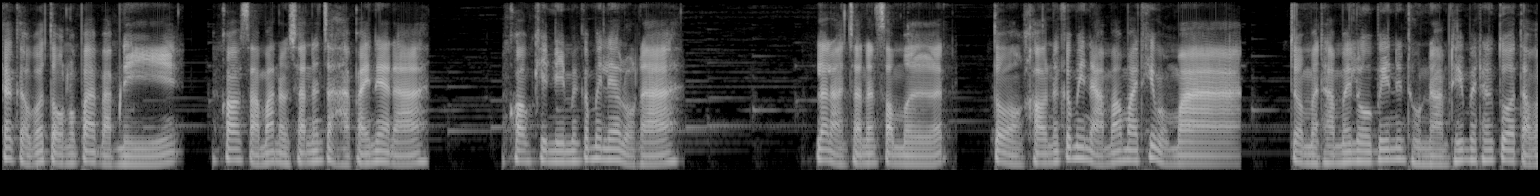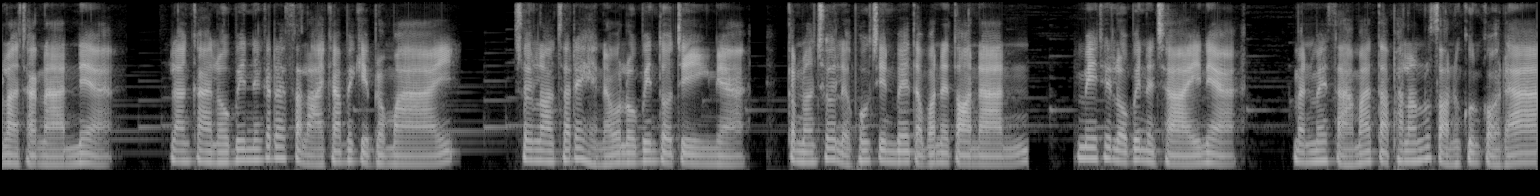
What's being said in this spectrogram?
ถ้าเกิดว่าตกลงไปแบบนี้ ความสามารถของฉันนั้นจะหายไปเนี่ยนะ ความคิดนี้มันก็ไม่เลวหรอกนะ และหลังจากนั้นซอมเมอร์ตัวของเขานั้นก็มีหนามมากมายที่ออกมาจนมาทำให้โรบินนั้นถูกหนามที่ไปทั้งตัวแต่ว่าหลังจากนั้นเนี่ยร่างกายโรบินนั้นก็ได้สลายการไปเก็บดอกไม้ ซึ่งเราจะได้เห็นนะว่าโรบินตัวจริงเนี่ย กำลังช่วยเหลือพวกจินเบย์แต่ว่าในตอนนั้นมีดที่โรบินใช้เนี่ยมันไม่สามารถตัดพลังลูกศรของคุณก่อได้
